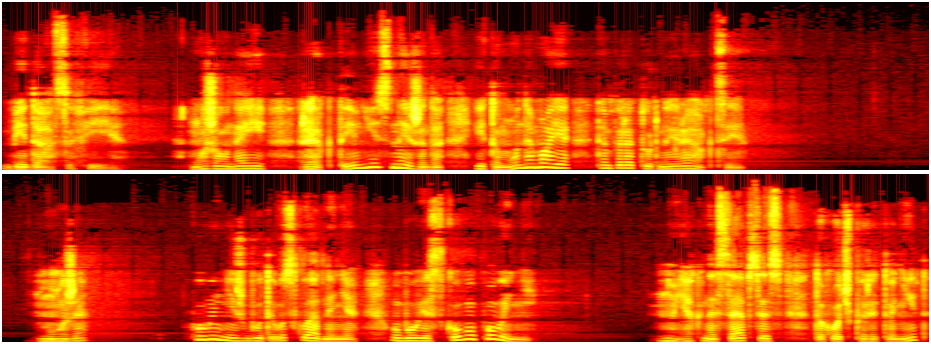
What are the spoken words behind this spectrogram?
Біда Софія. Може, у неї реактивність знижена і тому немає температурної реакції? Може, повинні ж бути ускладнення, обов'язково повинні. Ну, як не сепсис, то хоч перитоніт.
